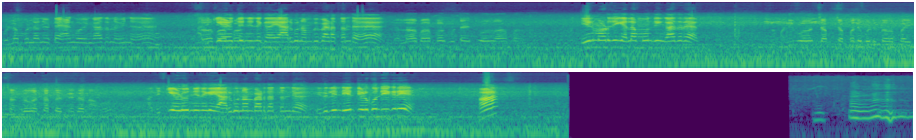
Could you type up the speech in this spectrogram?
ಬುಲ್ಲಂ ಬುಲ್ಲನ್ ಇಟ್ಟ ಹೆಂಗ ಹಿಂಗಾದ್ರ ನವೀನ. ಅದಕ್ಕೆ ಹೇಳ್ತೀನಿ ನಿನಗ ಯಾರಿಗೂ ನಂಬಬೇಡ ತಂದ. ಎಲ್ಲ ಬಾಬಾ ಗೊತ್ತಾಯ್ತು ಹೋದಪ್ಪ ಏನ್ ಮಾಡುದು ಈಗ ಎಲ್ಲ ಮುಂದೆ ಹಿಂಗಾದ್ರೆ? ಮನೆಗೆ ಹೋದ ಚಪ್ ಚಪ್ಪಲಿ ಬಿಡ್ತದಪ್ಪ ಈಗ ಸಂಘದ ಕತ್ತಿದ್ದ ನಾವು. ಅದಕ್ಕೆ ಹೇಳು ನಿನಗೆ ಯಾರಿಗೂ ನಂಬೇಡ್ದ ತಂದೆ. ಇದ್ರಿಂದ ಏನ್ ತಿಳ್ಕೊಂಡ್ ಈಗ್ರಿ? ಹಾ Mm-hmm.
